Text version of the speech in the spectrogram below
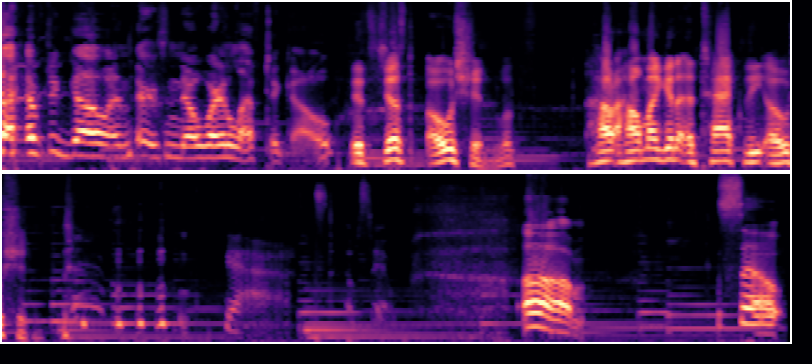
I have to go, and there's nowhere left to go. it's just ocean. Let's. How how am I gonna attack the ocean? Yeah, stab, stab. Um, so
